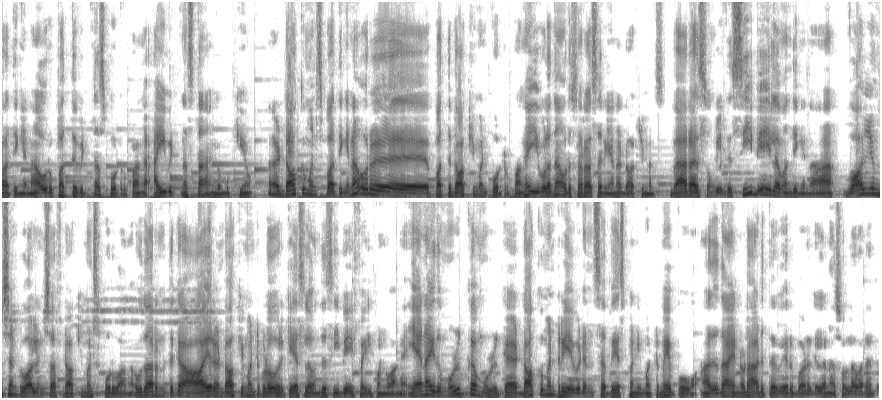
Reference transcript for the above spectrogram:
பார்த்தீங்கன்னா ஒரு பத்து விட்னஸ் போட்டிருப்பாங்க. ஐ விட்னஸ் தான் அங்கே முக்கியம். டாக்குமெண்ட்ஸ் பார்த்தீங்கன்னா ஒரு பத்து டாக்குமெண்ட் போட்டிருப்பாங்க. இவ்வளோ தான் ஒரு சராசரியான டாக்குமெண்ட்ஸ் வேற உங்களுக்கு சிபிஐயில் வந்தீங்கன்னா volumes and volumes of documents போடுவாங்க. உதாரணத்துக்கு ஆயிரம் டாக்குமெண்ட் கூட ஒரு கேஸில் வந்து சிபிஐ ஃபைல் பண்ணுவாங்க. ஏன்னா இது முழுக்க முழுக்க டாக்குமெண்ட்ரி எவிடன்ஸை பேஸ் பண்ணி மட்டுமே போகும். அதுதான் என்னோட அடுத்த வேறுபாடுகளை நான் சொல்ல வர்றது.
